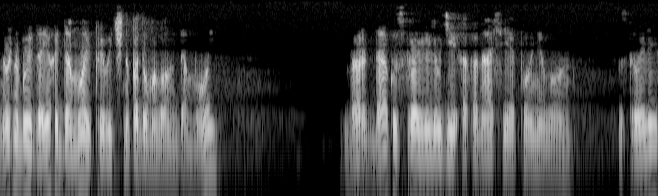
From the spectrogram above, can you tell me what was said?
Нужно будет заехать домой, привычно подумал он. Домой? Бардак устроили люди Афанасия, понял он. Устроили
